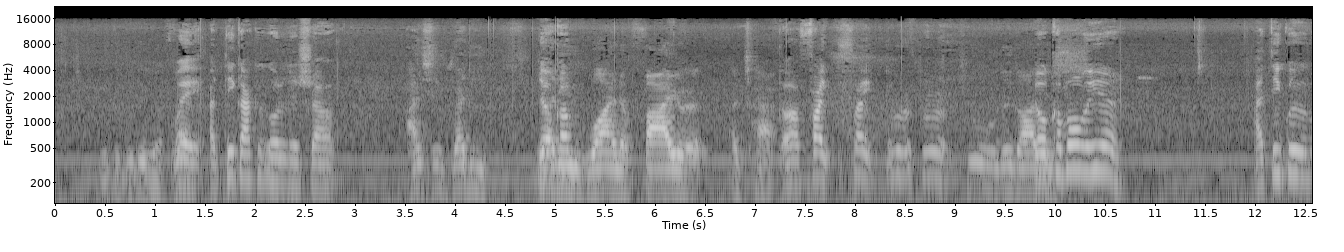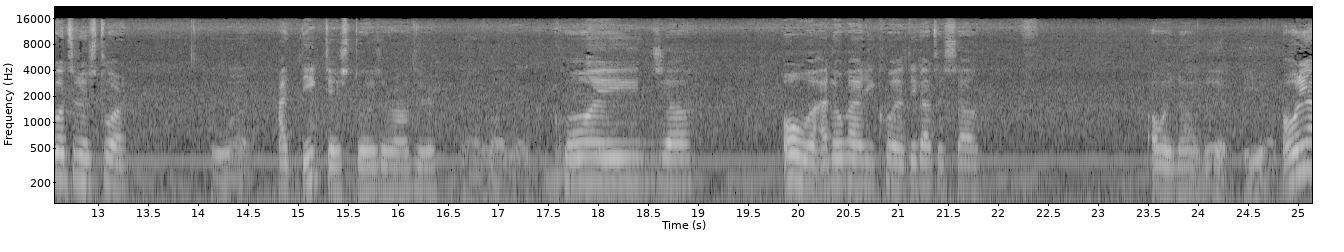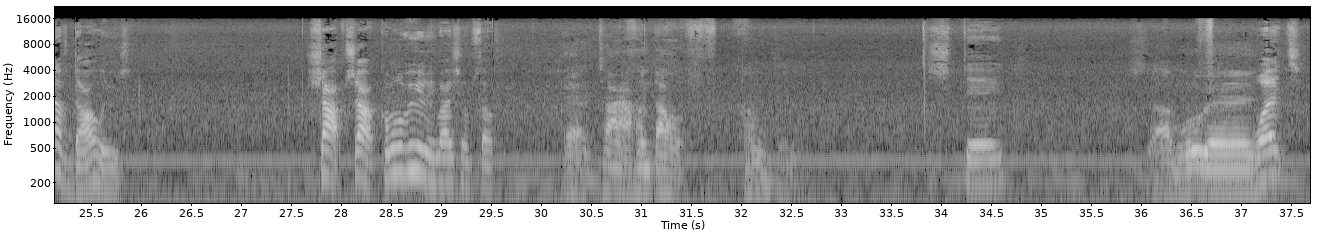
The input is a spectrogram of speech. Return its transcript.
You do this. Wait, I think I could go to the shop. I should ready. Yo, ready come. one a fire attack. Uh, fight, fight. Come on, come on. Dude, Yo, come over here. I think we could go to the store. For what? I think there's stores around here. Yeah, Coins. Uh, oh, I don't got any coins. I think I have to sell. Oh wait, no. I only have dollars. Shop, shop. Come over here and buy some stuff. Yeah, try to hunt down. Stay. Stop moving. What?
